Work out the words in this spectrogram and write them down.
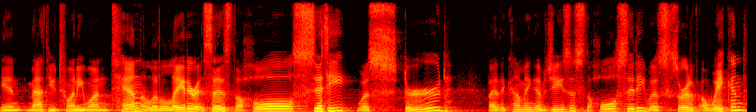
In Matthew 21:10, a little later, it says the whole city was stirred by the coming of Jesus. The whole city was sort of awakened.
